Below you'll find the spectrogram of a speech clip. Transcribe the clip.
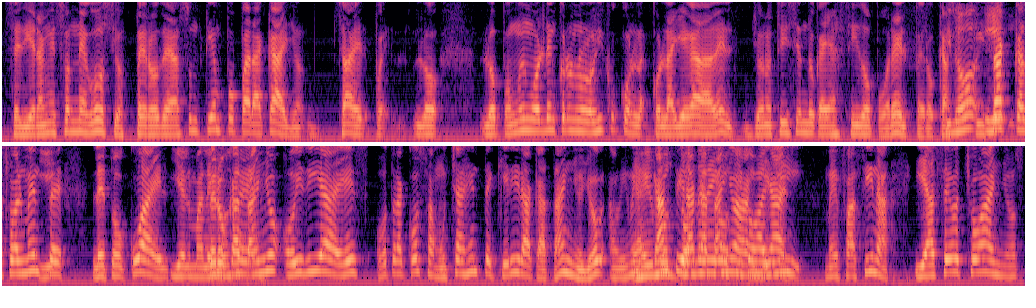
se dieran esos negocios, pero de hace un tiempo para acá, yo sabes, pues lo lo pongo en orden cronológico con la, con la llegada de él. Yo no estoy diciendo que haya sido por él, pero y- quizás casualmente le tocó a él. Y el Pero se- Cataño hoy día es otra cosa. Mucha gente quiere ir a Cataño. Yo a mí me encanta ir a Cataño a allí. Me fascina. Y hace ocho años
